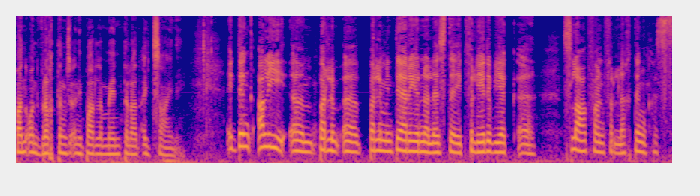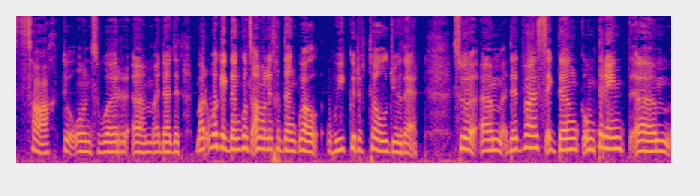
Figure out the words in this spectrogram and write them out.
van ontwrigtings in die parlement te laat uitsaai nie. Ek dink al die ehm um, parle uh, parlementêre joernaliste het verlede week 'n uh, slaag van verligting gesaag toe ons hoor ehm um, dat dit maar ook ek dink ons almal het gedink wel we could have told you that. So ehm um, dit was ek dink omtrent ehm um,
